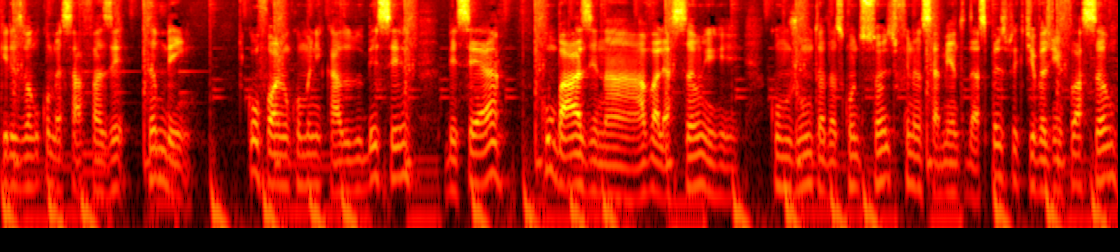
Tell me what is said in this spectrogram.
que eles vão começar a fazer também. Conforme o comunicado do BC, BCE, com base na avaliação e conjunta das condições de financiamento das perspectivas de inflação,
